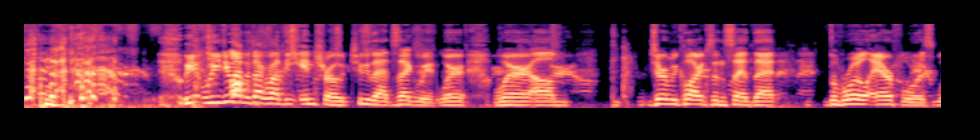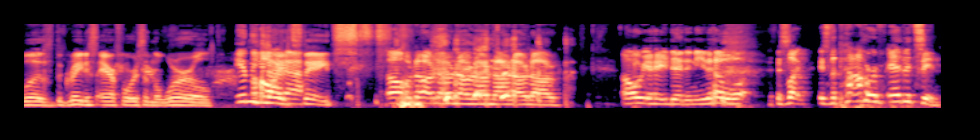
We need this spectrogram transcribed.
we, we do have to talk about the intro to that segment where where um Jeremy Clarkson said that the Royal Air Force was the greatest air force in the world in the Oh, United yeah. States. Oh no no no no no no no. Oh yeah, he did, and you know what? It's like it's the power of editing.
